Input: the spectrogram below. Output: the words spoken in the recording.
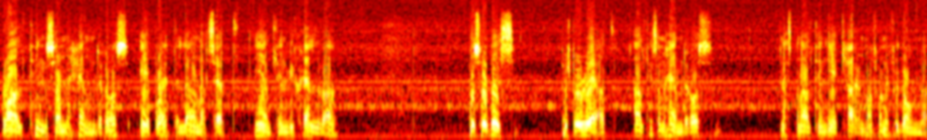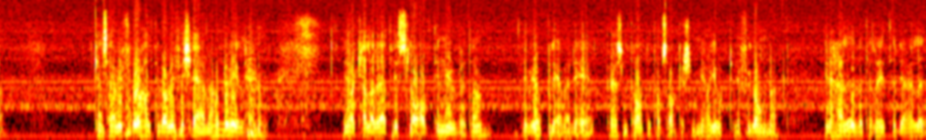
Och allting som händer oss är på ett eller annat sätt egentligen vi själva. På så vis Förstår du det? Att allting som händer oss, nästan allting är karma från det förgångna. Jag kan säga att vi får alltid vad vi förtjänar om du vill. Jag kallar det att vi är slav till nuet. Det vi upplever det är resultatet av saker som vi har gjort i det förgångna. I det här livet eller i tidigare liv.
